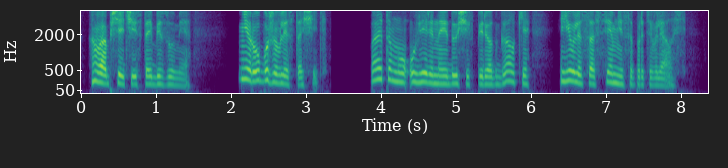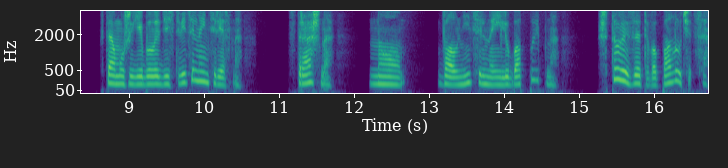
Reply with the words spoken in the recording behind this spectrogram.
— вообще чистое безумие. Не рубу же в лес тащить. Поэтому, уверенно идущей вперед Галки, Юля совсем не сопротивлялась. К тому же ей было действительно интересно. Страшно, но волнительно и любопытно. Что из этого получится?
